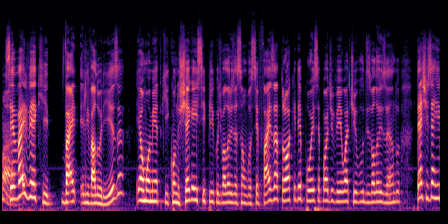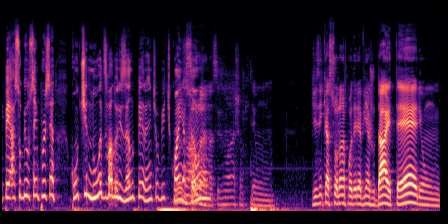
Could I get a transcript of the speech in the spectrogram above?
Você vai ver que vai, ele valoriza. É o momento que, quando chega esse pico de valorização, você faz a troca e depois você pode ver o ativo desvalorizando. Até XRP ah, subiu 100%. Continua desvalorizando perante o Bitcoin. E a então... Solana, vocês não acham que tem um. Dizem que a Solana poderia vir ajudar a Ethereum.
